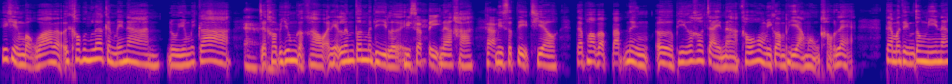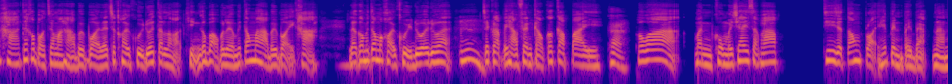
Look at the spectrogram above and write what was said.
ที่ขิงบอกว่าแบบเอ้ยเขาเพิ่งเลิกกันไม่นาน หนูยังไม่กล้าอ่าจะเข้าไปยุ่งกับเขา อันนี้เริ่มต้นมาดีเลยมีสตินะคะค่ะมีสติเชียว แต่พอแบบแป๊บหนึ่งเออ พี่ก็เข้าใจนะเขาก็คงมีความพยายามของเขาแหละ แต่มาถึงตรงนี้นะคะ ถ้าเขาบอกจะมาหาบ่อยๆ แล้วจะคอยคุยด้วยตลอดขิงก็บอกไปเลยไม่ต้องมาหาบ่อยๆค่ะ แล้วก็ไม่ต้องมาคอยคุยด้วยด้วยอืมจะกลับไปหาแฟนเก่าก็กลับไปค่ะเพราะว่ามันคงไม่ใช่สภาพที่จะต้องปล่อยให้เป็นไปแบบนั้น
